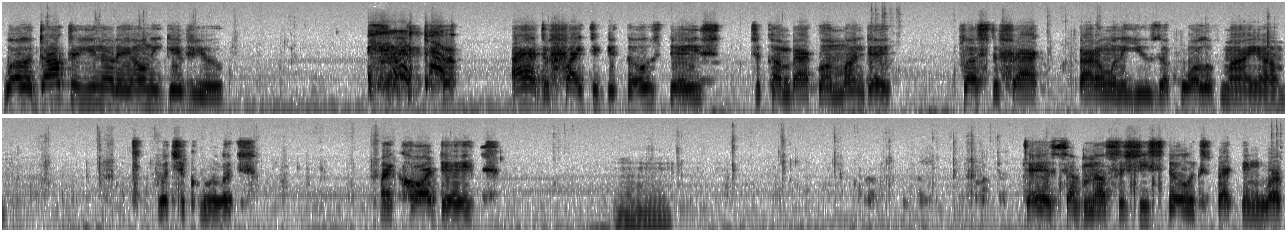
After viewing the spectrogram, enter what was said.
Well, the doctor, you know, they only give you. I had to fight to get those days to come back on Monday. Plus the fact I don't want to use up all of my um, what you call it, my car days. Mm-hmm. There's something else. So she's still expecting work.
